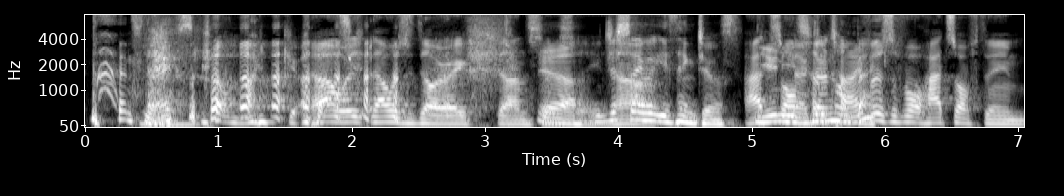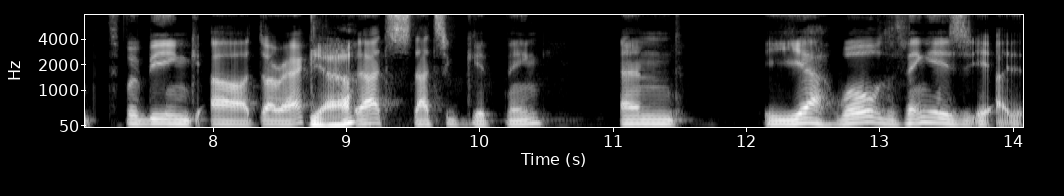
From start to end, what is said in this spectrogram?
That's nice. oh my god! that was that was a direct answer. Yeah. so, just nah. say what you think, Jules. Hats You off some to time. First of all, hats off to him for being uh, direct. Yeah. that's that's a good thing. And yeah, well, the thing is, I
